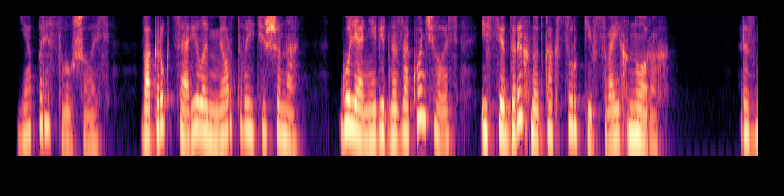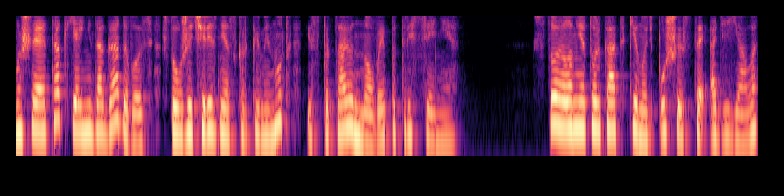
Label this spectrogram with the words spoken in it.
Я прислушалась. Вокруг царила мертвая тишина. Гуляние, видно, закончилось, и все дрыхнут, как сурки в своих норах. Размышляя так, я и не догадывалась, что уже через несколько минут испытаю новые потрясения. Стоило мне только откинуть пушистое одеяло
